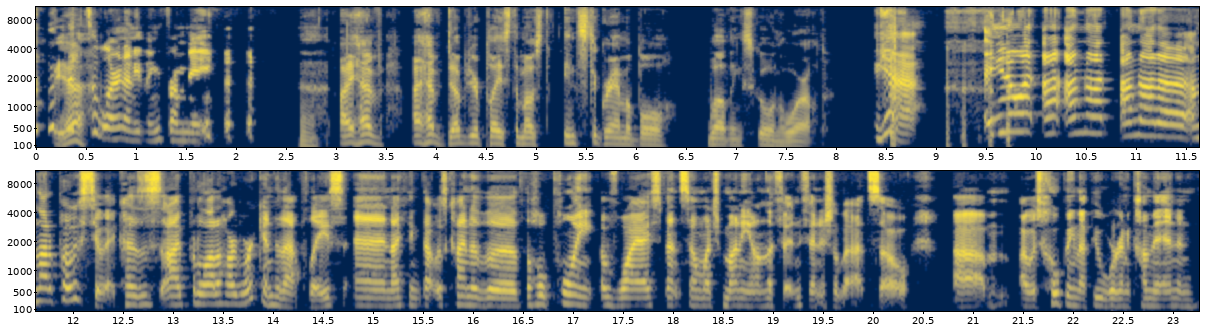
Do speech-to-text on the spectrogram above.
yeah, to learn anything from me. yeah. I have I have dubbed your place the most Instagrammable welding school in the world. yeah. and you know what? I, I'm not. I'm not. Uh, I'm not opposed to it because I put a lot of hard work into that place, and I think that was kind of the the whole point of why I spent so much money on the fit and finish of that. So um, I was hoping that people were going to come in and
